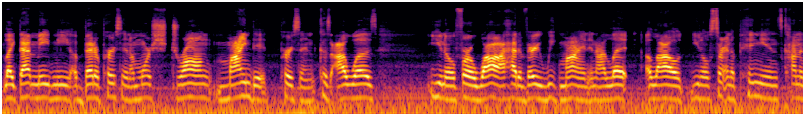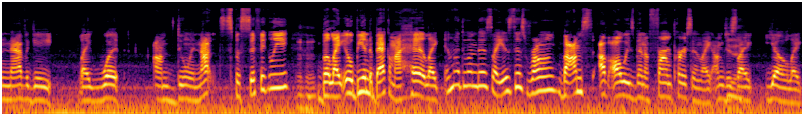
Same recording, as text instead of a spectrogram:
Like that made me a better person, a more strong minded person because I was, you know, for a while I had a very weak mind and I let allowed, you know, certain opinions kind of navigate like what I'm doing. Not specifically, mm-hmm. but like it'll be in the back of my head like am I doing this? Like is this wrong? But I'm I've always been a firm person. Like I'm just yeah. like, yo, like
